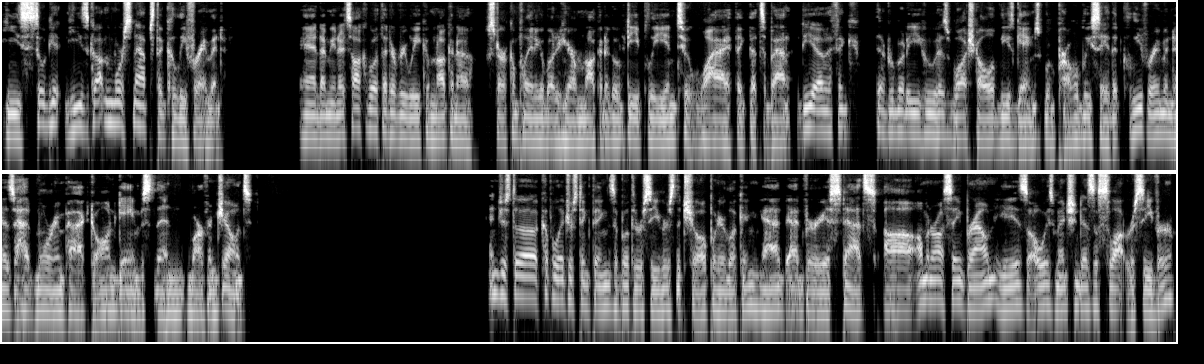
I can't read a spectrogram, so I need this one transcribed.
he's still get he's gotten more snaps than Kalif Raymond. And I mean, I talk about that every week. I'm not going to start complaining about it here. I'm not going to go deeply into why I think that's a bad idea. I think everybody who has watched all of these games would probably say that Kalif Raymond has had more impact on games than Marvin Jones. And just a couple interesting things about the receivers that show up when you're looking at, at various stats. Uh, Amon-Ra St. Brown is always mentioned as a slot receiver,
